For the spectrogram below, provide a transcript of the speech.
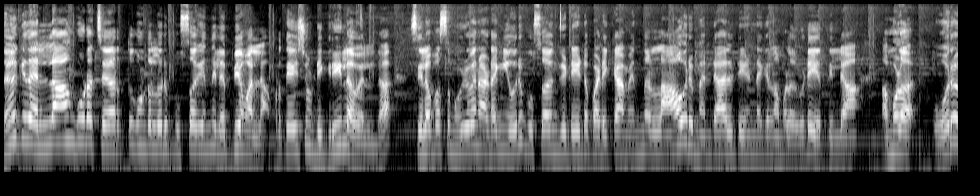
നിങ്ങൾക്ക് ഇതെല്ലാം കൂടെ ചേർത്ത് കൊണ്ടുള്ള ഒരു പുസ്തകം ഇന്ന് ലഭ്യമല്ല. പ്രത്യേകിച്ചും ഡിഗ്രി ലെവലിന്റെ സിലബസ് മുഴുവൻ അടങ്ങി ഒരു പുസ്തകം കിട്ടിയിട്ട് പഠിക്കാം എന്നുള്ള ആ ഒരു മെന്റാലിറ്റി ഉണ്ടെങ്കിൽ നമ്മൾ എവിടെ എത്തില്ല? നമ്മൾ ഓരോ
